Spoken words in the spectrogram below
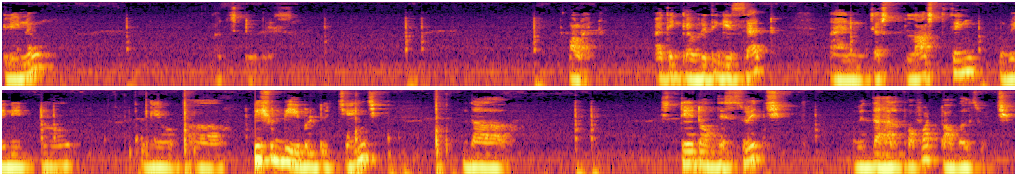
cleaner all right. I think everything is set. And just last thing we need to give uh, we should be able to change the state of this switch with the help of a toggle switch.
